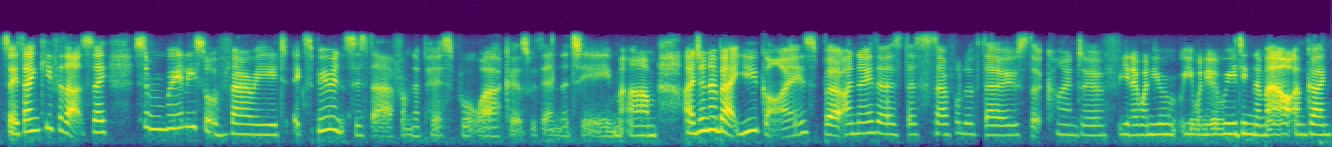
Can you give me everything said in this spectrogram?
so thank you for that. So, some really sort of varied experiences there from the peer support workers within the team. Um, I don't know about you guys, but I know there's there's several of those that kind of you know when you're when you're reading them out, I'm going,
